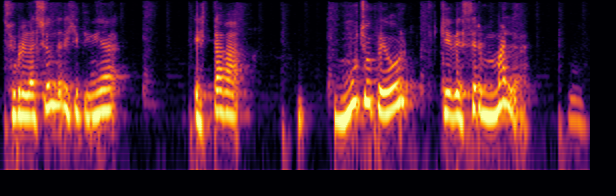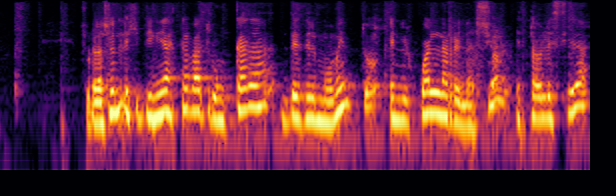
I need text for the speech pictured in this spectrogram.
Su relación de legitimidad estaba mucho peor que de ser mala. Su relación de legitimidad estaba truncada desde el momento en el cual la relación establecida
